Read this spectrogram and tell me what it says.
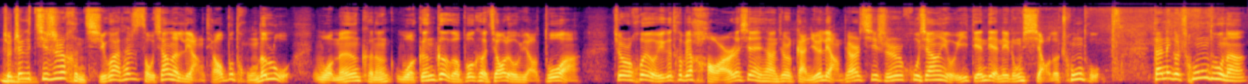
就这个其实很奇怪，它是走向了两条不同的路。我们可能我跟各个播客交流比较多啊，就是会有一个特别好玩的现象，就是感觉两边其实互相有一点点那种小的冲突，但那个冲突呢，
